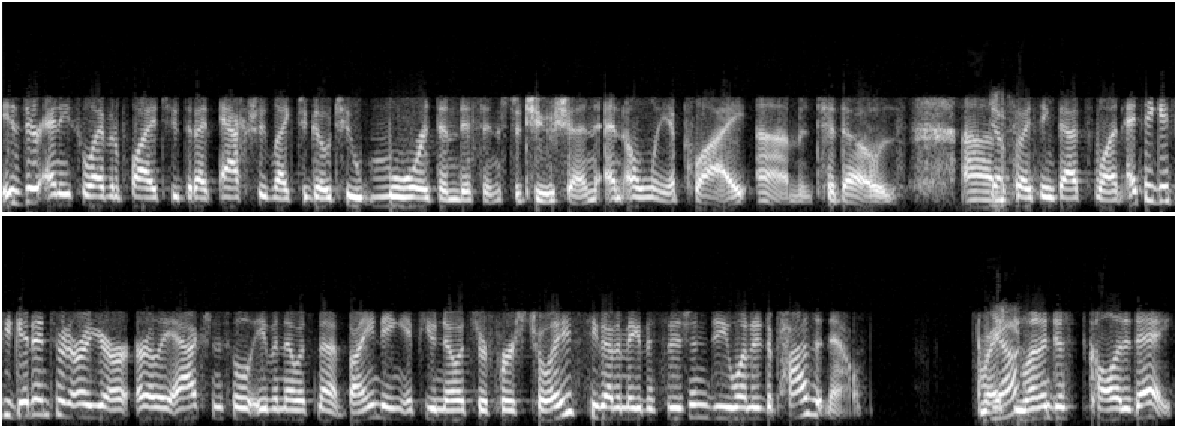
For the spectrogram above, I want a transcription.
Is there any school I haven't applied to that I'd actually like to go to more than this institution, and only apply um, to those? Um, yep. So I think that's one. I think if you get into an early, early action school, even though it's not binding, if you know it's your first choice, you got to make a decision. Do you want to deposit now? Right? You want to just call it a day.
